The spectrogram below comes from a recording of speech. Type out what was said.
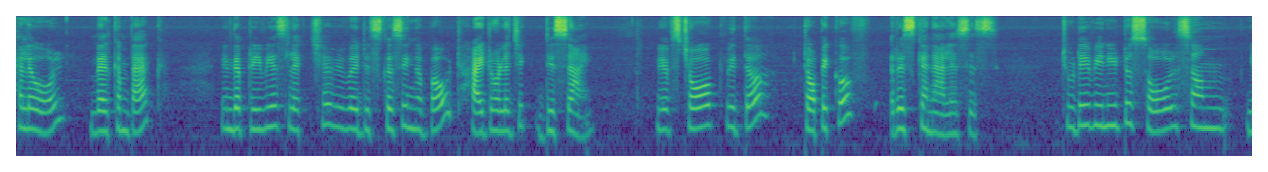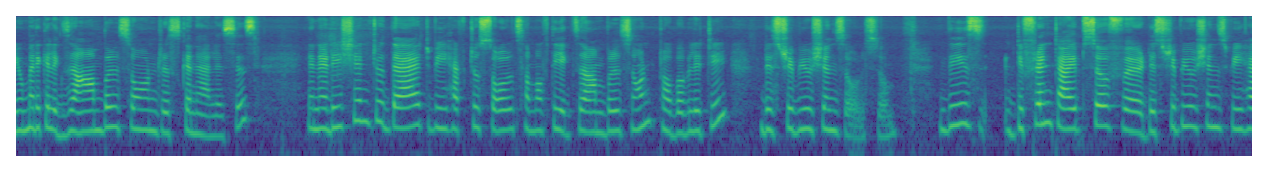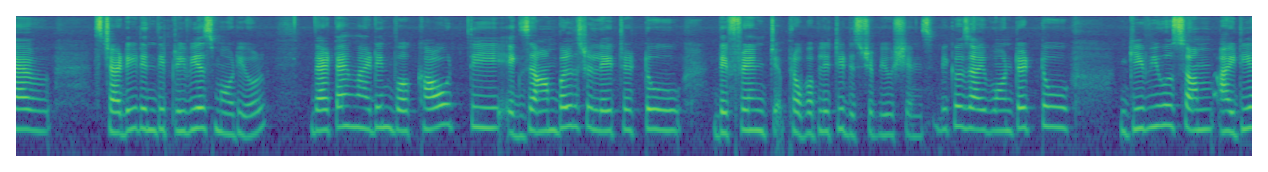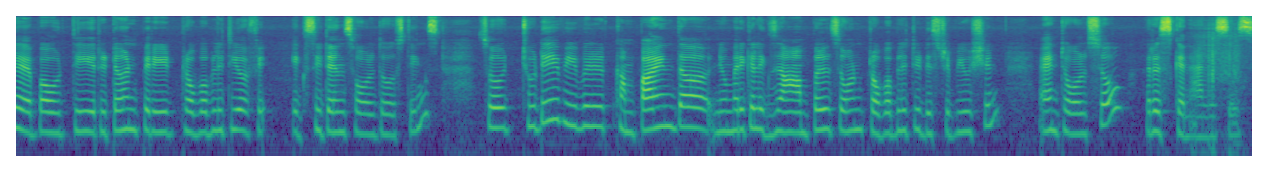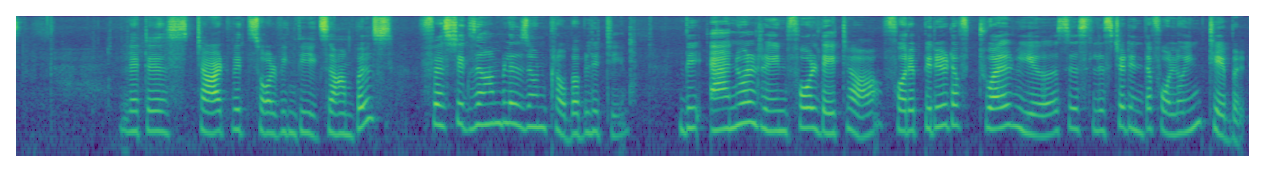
Hello all, welcome back. In the previous lecture we were discussing about hydrologic design. We have stopped with the topic of risk analysis. Today we need to solve some numerical examples on risk analysis. In addition to that we have to solve some of the examples on probability distributions also. These different types of uh, distributions we have studied in the previous module that time I did not work out the examples related to different probability distributions because I wanted to give you some idea about the return period, probability of exceedance all those things. So, today we will combine the numerical examples on probability distribution and also risk analysis. Let us start with solving the examples. First example is on probability. The annual rainfall data for a period of 12 years is listed in the following table.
